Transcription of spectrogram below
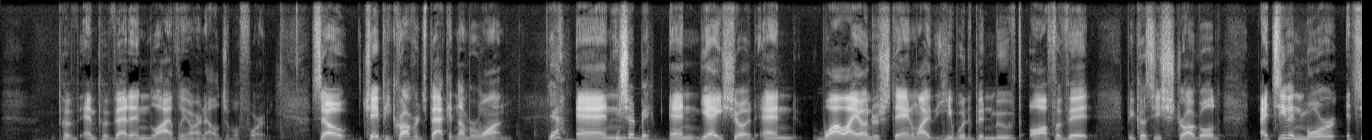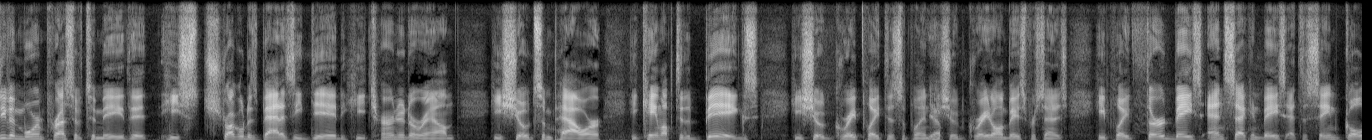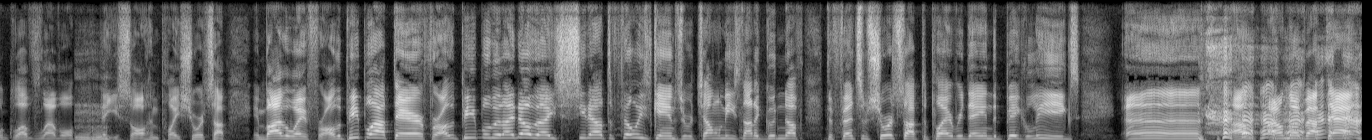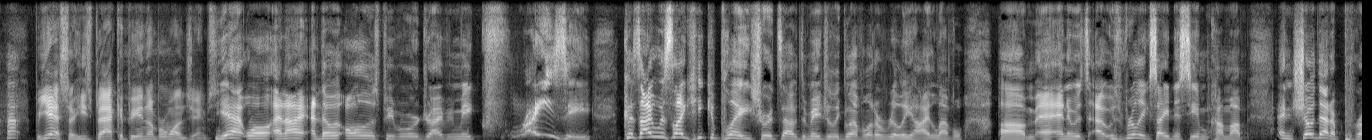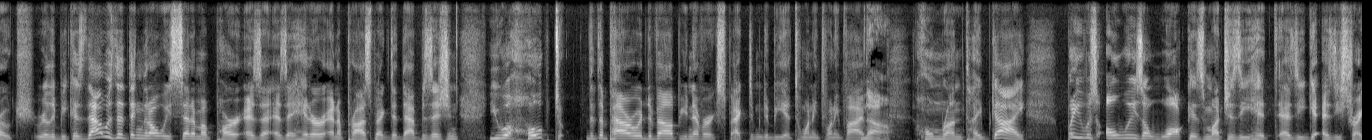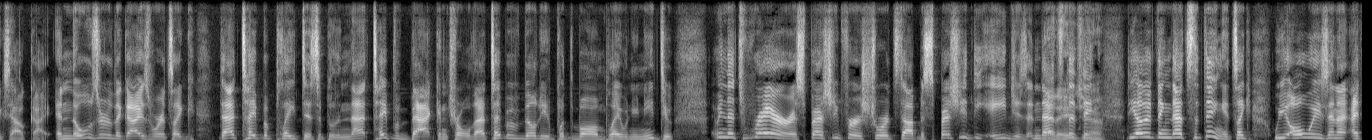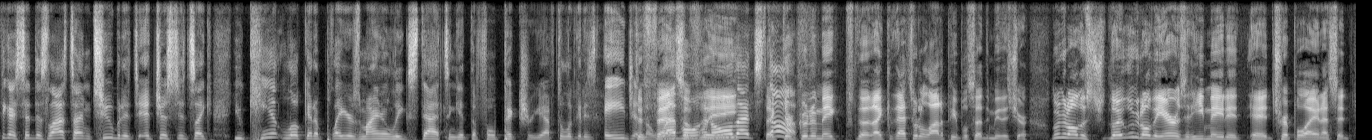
P- and Pivetta and Lively aren't eligible for it. So JP Crawford's back at number one. Yeah. And He should be. And yeah, he should. And while I understand why he would have been moved off of it because he struggled, it's even more it's even more impressive to me that he struggled as bad as he did. He turned it around. He showed some power. He came up to the bigs. He showed great plate discipline. He showed great on base percentage. He played third base and second base at the same gold glove level Mm-hmm. that you saw him play shortstop. And by the way, for all the people out there, for all the people that I know that I used to see out at the Phillies games who were telling me he's not a good enough defensive shortstop to play every day in the big leagues, uh, I, don't, I don't know about that. But yeah, so he's back at being number one, James. Yeah, well, and I though all those people were driving me crazy because I was like he could play shortstop to major league level at a really high level, um, and, and it was I was really excited to see him come up and show that approach really because that was the thing that always set him apart as a as a hitter and a prospect at that position. You hoped that the power would develop. You never expect him to be a 2025 No. home run type guy, but he was always a walk as much as he hit as he as he strikes out guy. And those are the guys where it's like that type of plate discipline, that type of bat control, that type of ability to put the ball in play when you need to. I mean, that's rare, especially for a shortstop, especially at the ages. And that's the age, thing. yeah. The other thing, that's the thing. It's like we always, and I, I think I said this last time too, but it, it just it's like you can't look at a player's minor league stats and get the full picture. You have to look at his age and the level and all that stuff. Like they're going to make the, like that's what a lot of people said to me this year. Look at all this. Look at all the errors that he made at, at AAA, and I said.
